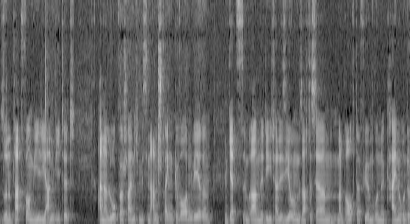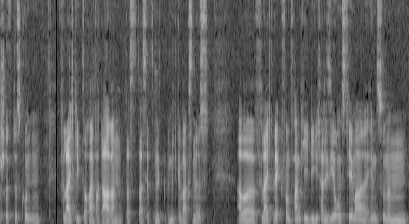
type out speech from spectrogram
so eine Plattform, wie ihr die anbietet, analog wahrscheinlich ein bisschen anstrengend geworden wäre. Und jetzt im Rahmen der Digitalisierung, du sagtest ja, man braucht dafür im Grunde keine Unterschrift des Kunden. Vielleicht liegt es auch einfach daran, dass das jetzt mit, mitgewachsen ist. Aber vielleicht weg vom funky Digitalisierungsthema hin zu einem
